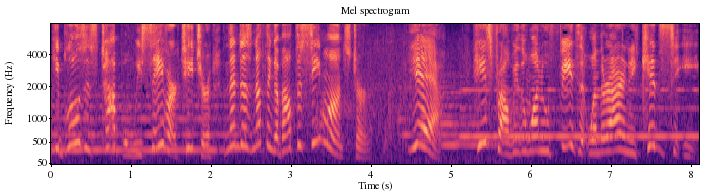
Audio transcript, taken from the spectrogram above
He blows his top when we save our teacher and then does nothing about the sea monster. Yeah, he's probably the one who feeds it when there aren't any kids to eat.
